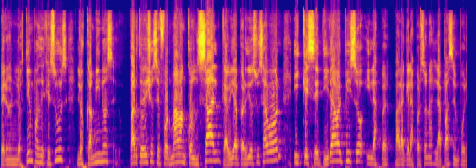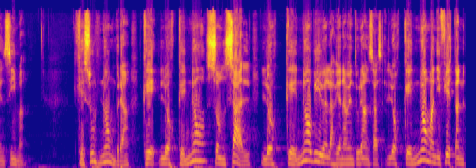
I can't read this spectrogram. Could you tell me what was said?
Pero en los tiempos de Jesús, los caminos, parte de ellos se formaban con sal que había perdido su sabor y que se tiraba al piso y para que las personas la pasen por encima. Jesús nombra que los que no son sal, los que no viven las bienaventuranzas, los que no manifiestan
